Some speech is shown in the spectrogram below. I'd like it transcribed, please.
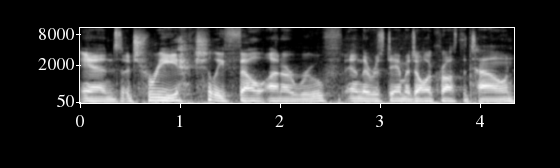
and a tree actually fell on our roof, and there was damage all across the town.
